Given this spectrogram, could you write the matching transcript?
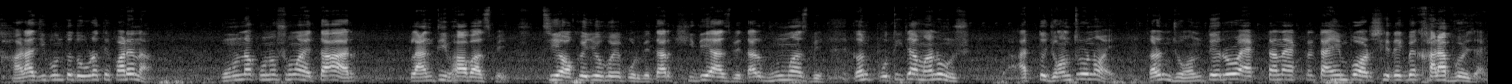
সারা জীবন তো দৌড়াতে পারে না। কোনো না কোনো সময় তার ক্লান্তি ভাব আসবে, সে অকেজ হয়ে পড়বে, তার খিদে আসবে, তার ঘুম আসবে। কারণ প্রতিটা মানুষ আর তো যন্ত্র নয়, কারণ যন্ত্রেরও একটা না একটা টাইম পর সে দেখবে খারাপ হয়ে যায়।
